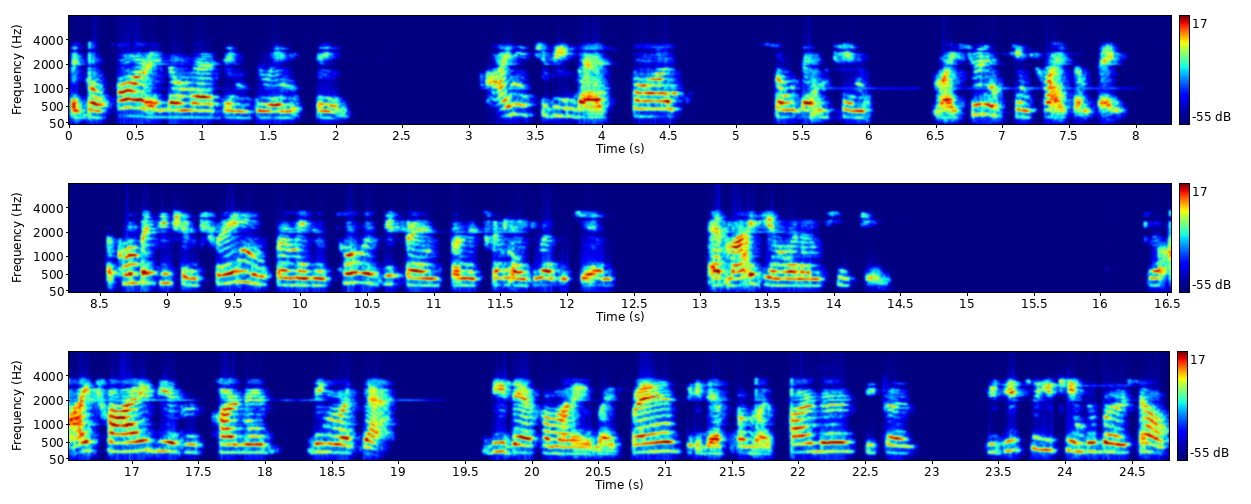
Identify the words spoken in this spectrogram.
they go hard and don't let them do anything. I need to be in that spot so them can my students can try something. The competition training for me is totally different from the training I do at the gym, at my gym when I'm teaching. So I try to be a good partner being like that. Be there for my, my friends, be there for my partners because you did so you can do by yourself.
